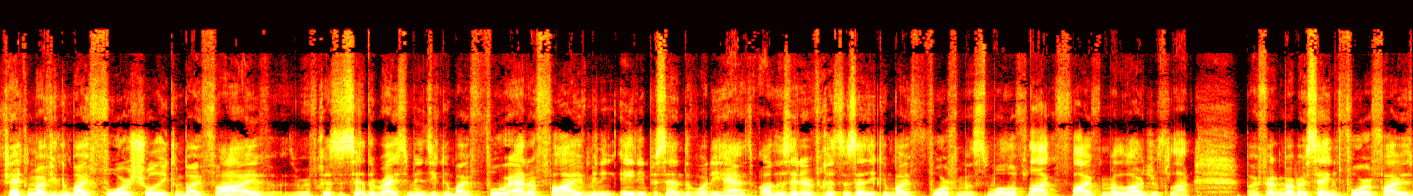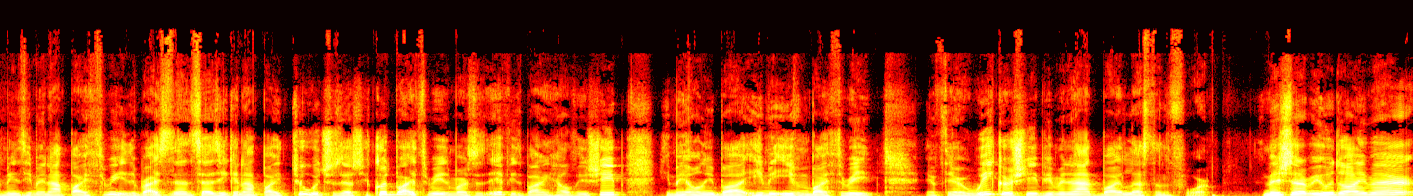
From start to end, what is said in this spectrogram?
If you can buy four, surely you can buy five. As Rav Chisda said, the rice means you can buy four out of five, meaning 80% of what he has. Others say Rav Chisda says you can buy four from a smaller flock, five from a larger flock. By by saying four or five, this means he may not buy three. The rice then says he cannot buy two, which suggests he could buy three. The Gemara says if he's buying healthy sheep, he may only buy, he may even buy three. If they're weaker sheep, he may not buy less than four. Mishnah Rabbi Yehuda Omer,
